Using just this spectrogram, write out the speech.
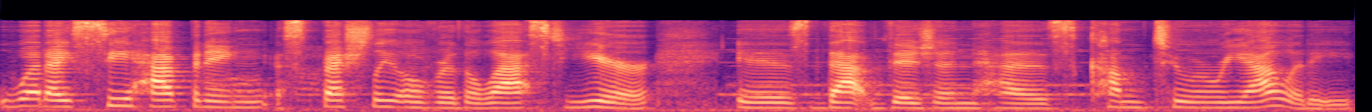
what I see happening, especially over the last year, is that vision has come to a reality.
